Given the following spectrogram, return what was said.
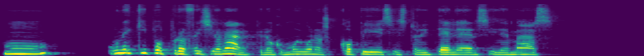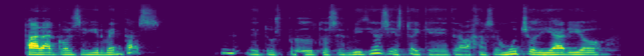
un, equipo profesional, pero con muy buenos copies, storytellers y demás para conseguir ventas de tus productos, servicios. Y esto hay que trabajárselo mucho, diario,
